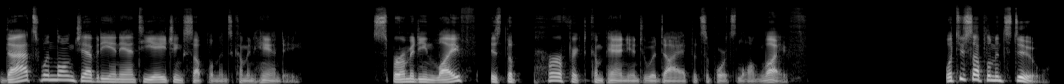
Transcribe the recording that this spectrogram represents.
That's when longevity and anti aging supplements come in handy. Spermidine Life is the perfect companion to a diet that supports long life. What do supplements do?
